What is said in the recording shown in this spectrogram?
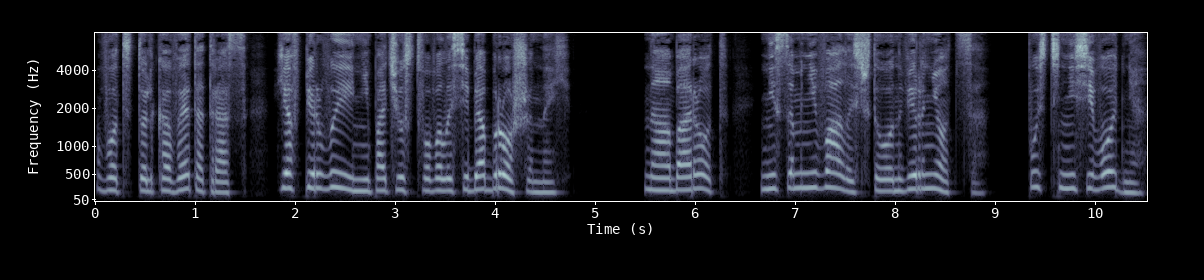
Вот только в этот раз я впервые не почувствовала себя брошенной. Наоборот, не сомневалась, что он вернется. Пусть не сегодня,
